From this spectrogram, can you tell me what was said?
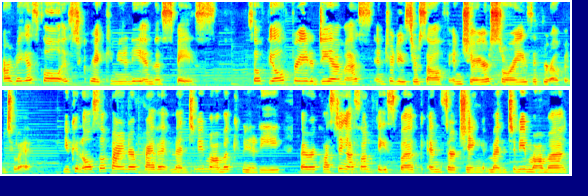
Our biggest goal is to create community in this space. So feel free to DM us, introduce yourself, and share your stories if you're open to it. You can also find our private Meant to Be Mama community by requesting us on Facebook and searching Meant to Be Mama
